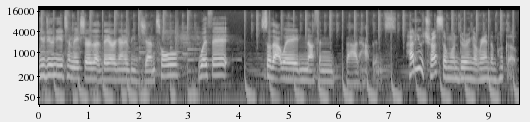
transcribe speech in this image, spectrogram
you do need to make sure that they are gonna be gentle with it so that way nothing bad happens. How do you trust someone during a random hookup?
